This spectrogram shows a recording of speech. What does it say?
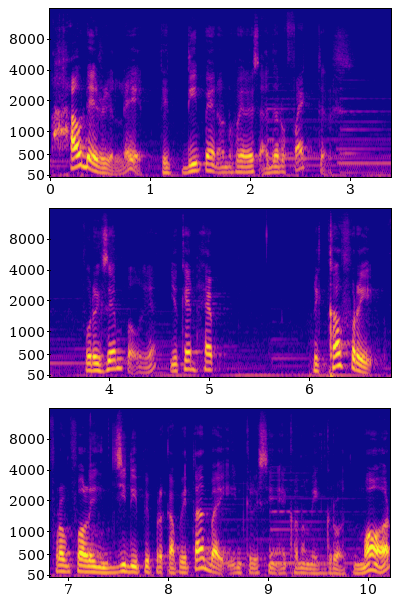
how they relate, it depend on various other factors. For example, yeah, you can have recovery from falling GDP per capita by increasing economic growth more,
